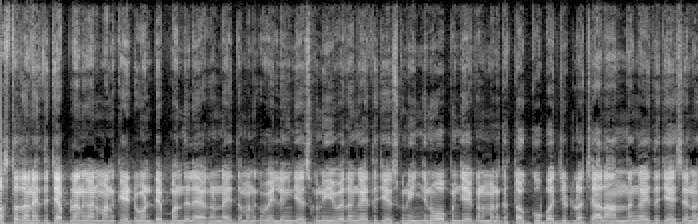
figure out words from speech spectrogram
వస్తుందని అయితే చెప్పలేను కానీ మనకి ఎటువంటి ఇబ్బంది లేకుండా అయితే మనకి వెల్లింగ్ చేసుకుని ఈ విధంగా అయితే చేసుకుని ఇంజిన్ ఓపెన్ చేయకుండా మనకి తక్కువ బడ్జెట్లో చాలా అందంగా అయితే చేశాను.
